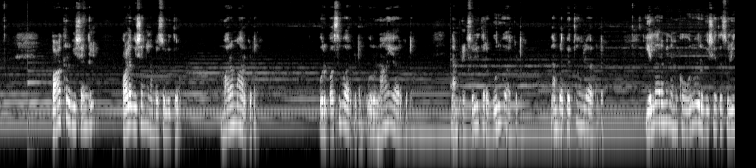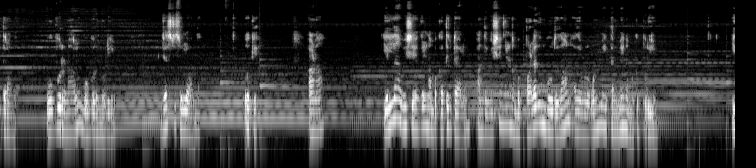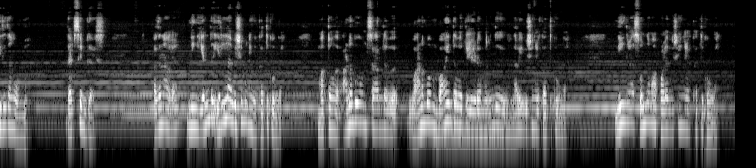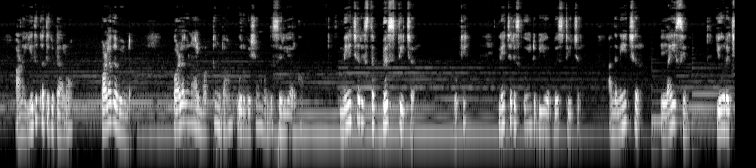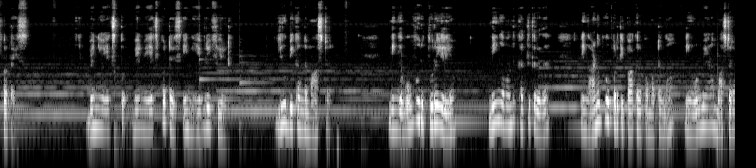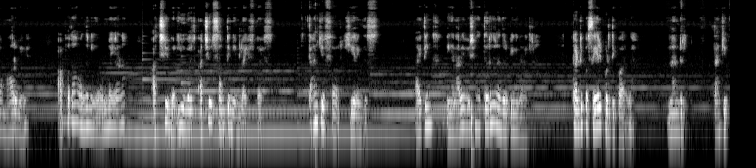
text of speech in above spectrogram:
பார்க்குற விஷயங்கள் பல விஷயங்கள் நம்ம சொல்லித்தரும். மரமாக இருக்கட்டும் ஒரு பசுவாக இருக்கட்டும் ஒரு நாயாக இருக்கட்டும் நம்மளுக்கு சொல்லித்தர குருவாக இருக்கட்டும் நம்மளை பெற்றவங்களாக இருக்கட்டும் எல்லாருமே நமக்கு ஒரு ஒரு விஷயத்த சொல்லித்தராங்க. ஒவ்வொரு நாளும் ஒவ்வொரு நொடியும். ஜஸ்ட் சொல்ல வந்தேன். ஓகே ஆனால் எல்லா விஷயங்கள் நம்ம கற்றுக்கிட்டாலும் அந்த விஷயங்களை நம்ம பழகும்போது தான் அதோட உண்மைத்தன்மை நமக்கு புரியும். இதுதான் உண்மை. தட்ஸ் இட் கைஸ் அதனால் நீங்கள் எந்த எல்லா விஷயமும் நீங்கள் கற்றுக்கோங்க மற்றவங்க அனுபவம் சார்ந்தவர் அனுபவம் வாய்ந்தவர்களிடமிருந்து நிறைய விஷயங்களை கற்றுக்கோங்க நீங்களாக சொந்தமாக பல விஷயங்களை கற்றுக்கோங்க ஆனால் எது கற்றுக்கிட்டாலும் பழக வேண்டும். பழகினால் மட்டும்தான் ஒரு விஷயம் வந்து சரியாக இருக்கும். Nature is the best teacher okay nature is going to be your best teacher அந்த nature lies in your expertise when you exp- when you expertise in every field you become the master நீங்கள் ஒவ்வொரு துறையிலையும் நீங்கள் வந்து கற்றுக்கிறத நீங்கள் அனுபவப்படுத்தி பார்க்குறப்ப மட்டும்தான் நீங்கள் உண்மையான மாஸ்டராக மாறுவீங்க. அப்போ தான் வந்து நீங்கள் உண்மையான achiever you achieve something in life guys thank you for hearing this I think நீங்கள் நிறைய விஷயங்கள் தெரிஞ்சு வந்திருப்பீங்கன்னு நினைக்கிறேன். கண்டிப்பாக செயல்படுத்தி பாருங்கள் நன்றி. தேங்க்யூ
